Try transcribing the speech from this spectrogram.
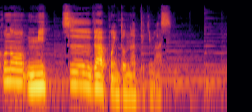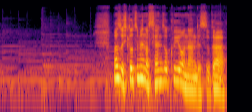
この3つがポイントになってきます。まず1つ目の先祖供養なんですが、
